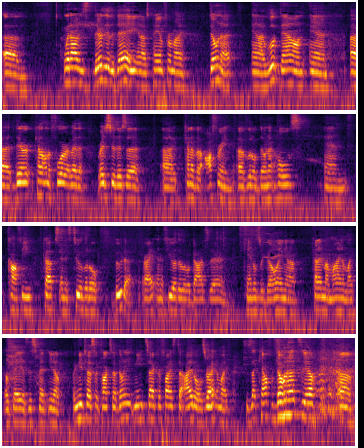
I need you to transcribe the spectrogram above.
um, when I was there the other day and I was paying for my donut, and I looked down and uh, there, kind of on the floor right by the register, there's a uh, kind of an offering of little donut holes and coffee cups, and it's two little Buddha, right, and a few other little gods there, and candles are going, and I'm kind of in my mind, I'm like, okay, has this been, you know, the New Testament talks about don't eat meat sacrificed to idols, right? I'm like, does that count for donuts? You know, um,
